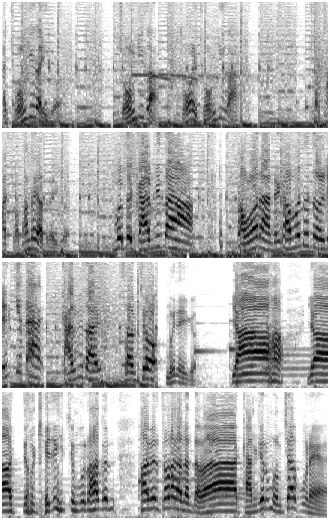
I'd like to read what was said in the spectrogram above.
아 종기가 이거. 종기가. 동원이 종기가. 좋다 좋단다 야더라 이거. 먼저 갑니다. 동원아 내가 더 돌릴기다. 갑니다. 3초 뭐냐 이거 야, 야, 너 계정 입증부로 하건, 하면 돌아간단다. 와, 강제로 멈춰왔구네.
